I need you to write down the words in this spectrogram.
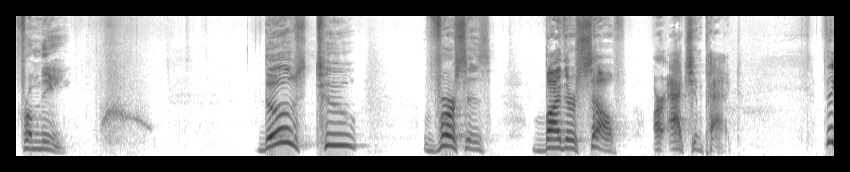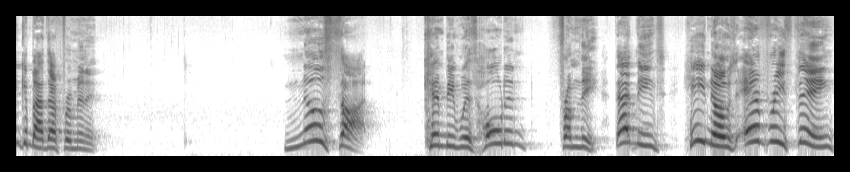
from thee. Those two verses by themselves are action packed. Think about that for a minute. No thought can be withholden from thee. That means he knows everything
